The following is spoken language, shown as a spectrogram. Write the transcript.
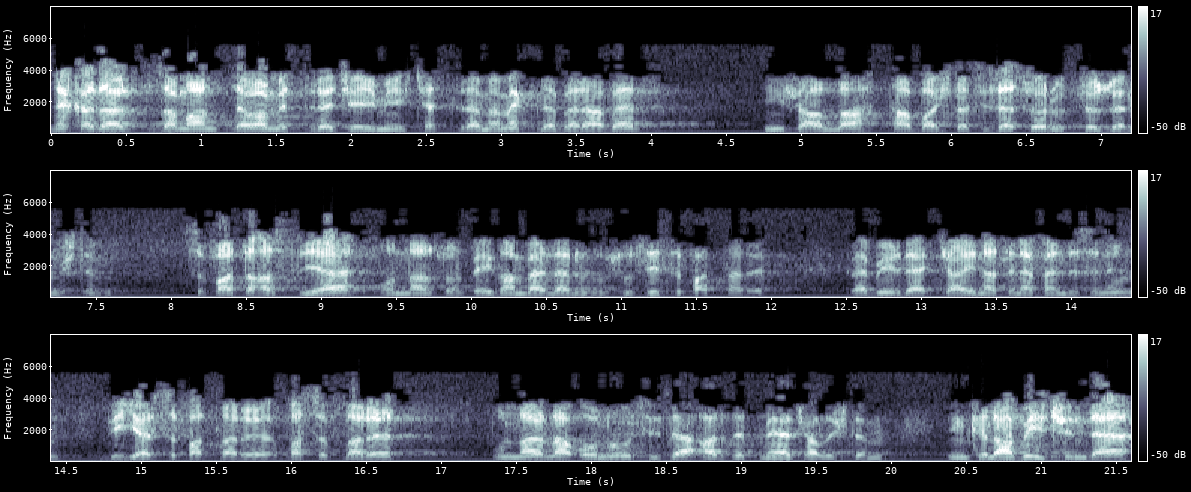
Ne kadar zaman devam ettireceğimi kestirememekle beraber inşallah ta başta size söz vermiştim. Sıfatı asliye, ondan sonra peygamberlerin hususi sıfatları ve bir de kainatın efendisinin diğer sıfatları, vasıfları bunlarla onu size arz etmeye çalıştım. İnkılabı içinde,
